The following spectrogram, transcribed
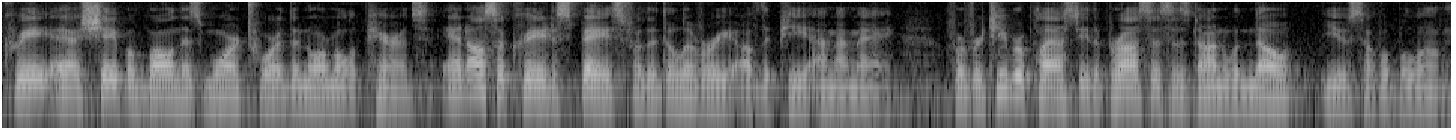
create a shape of bone that's more toward the normal appearance, and also create a space for the delivery of the PMMA. For vertebroplasty, the process is done with no use of a balloon.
